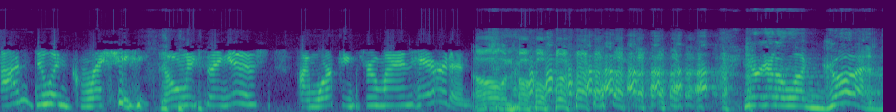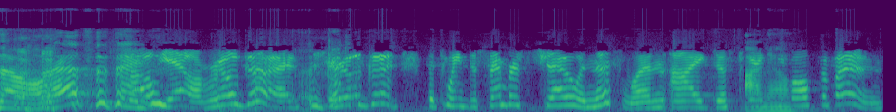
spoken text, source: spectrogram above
I'm doing great. The only thing is, I'm working through my inheritance. Oh no! You're going to look good, though. That's the thing. Oh, yeah, real good. Real good. Between December's show and this one, I just can't know. keep off the phone.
